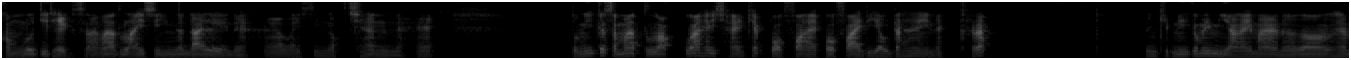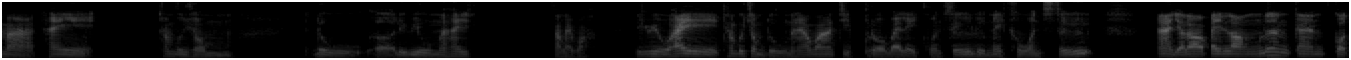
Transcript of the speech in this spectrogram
ของ Logitech สามารถ Light Sync กันได้เลยนะฮะ Light Sync Option นะฮะ ตรงนี้ก็สามารถล็อกว่าให้ใช้แค่โปรไฟล์โปรไฟล์เดียวได้นะครับ ซึ่งคลิปนี้ก็ไม่มีอะไรมากเนอะก็แค่มาให้ ท่านผู้ชมดูเอ่อรีวิวมาให้อะไรวะรีวิวให้ท่านผู้ชมดูนะฮะว่า G Pro Wireless ควรซื้อหรือไม่ควรซื้ออะเดี๋ยวเราไปลองเรื่องการกด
